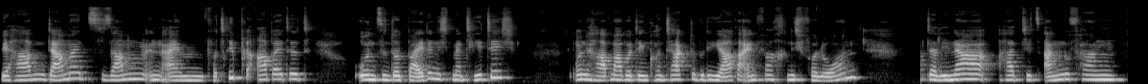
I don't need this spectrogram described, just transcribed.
Wir haben damals zusammen in einem Vertrieb gearbeitet und sind dort beide nicht mehr tätig und haben aber den Kontakt über die Jahre einfach nicht verloren. Magdalena hat jetzt angefangen,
